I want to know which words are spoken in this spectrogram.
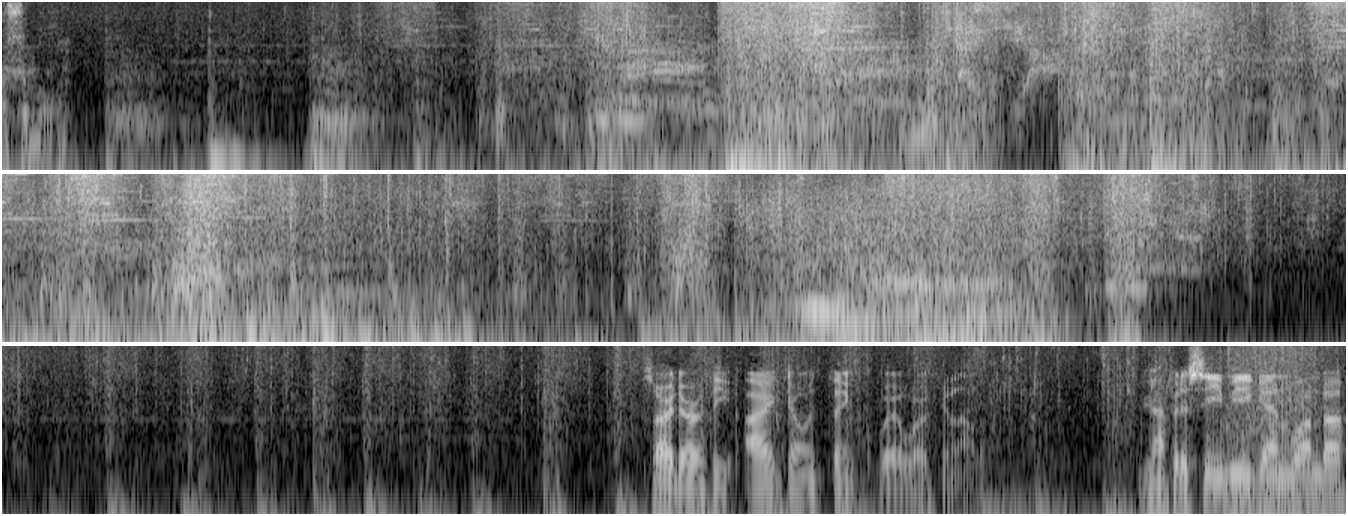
Possible. Sorry, Dorothy, I don't think we're working out. You happy to see me again, Wanda?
